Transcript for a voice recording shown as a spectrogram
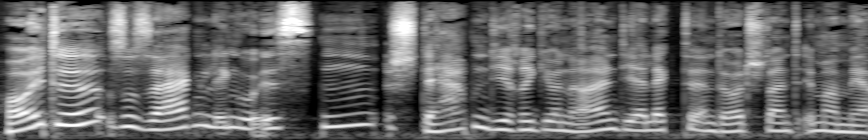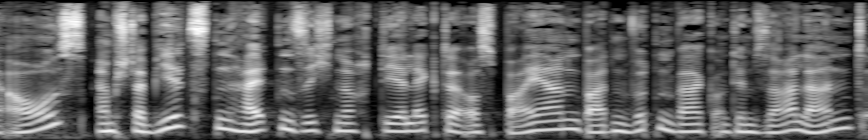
Heute, so sagen Linguisten, sterben die regionalen Dialekte in Deutschland immer mehr aus. Am stabilsten halten sich noch Dialekte aus Bayern, Baden-Württemberg und dem Saarland,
